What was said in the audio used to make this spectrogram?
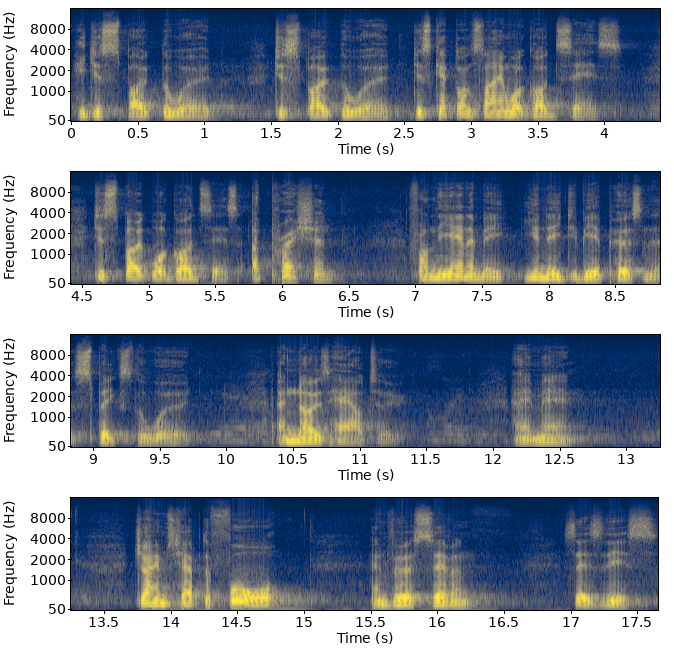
He just spoke the word. Just spoke the word. Just kept on saying what God says. Just spoke what God says. Oppression from the enemy, you need to be a person that speaks the word and knows how to. Amen. James chapter 4 and verse 7 says this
